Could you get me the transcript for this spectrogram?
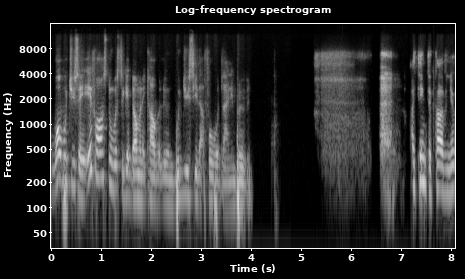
what would you say if Arsenal was to get Dominic Calvert Lewin, would you see that forward line improving? I think that Calvin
